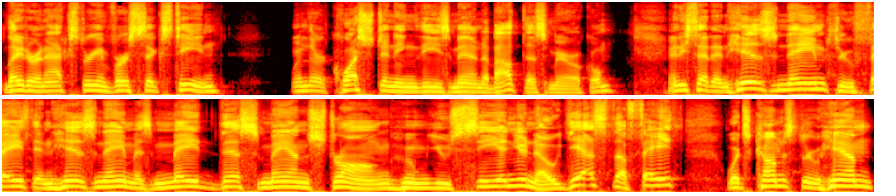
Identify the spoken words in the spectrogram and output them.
Later in Acts 3 and verse 16, when they're questioning these men about this miracle. And he said, In his name, through faith in his name, has made this man strong, whom you see and you know. Yes, the faith which comes through him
